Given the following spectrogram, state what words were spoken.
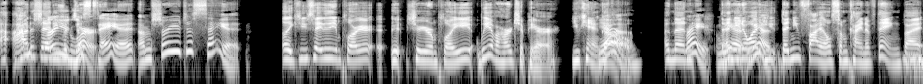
how I'm does sure that even you work? Say it. I'm sure you just say it. Like, do you say to the employer, uh, uh, to your employee, we have a hardship here. You can't yeah. go. And then, right. then you know what? You, then you file some kind of thing. But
